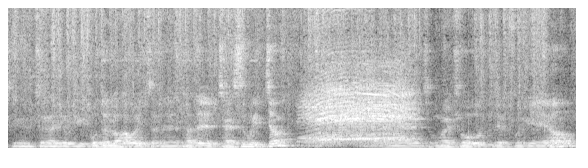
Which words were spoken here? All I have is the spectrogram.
지금 제가 여기 모델로 하고 있잖아요. 다들 잘 쓰고 있죠? 네, 정말 좋은 제품이에요.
